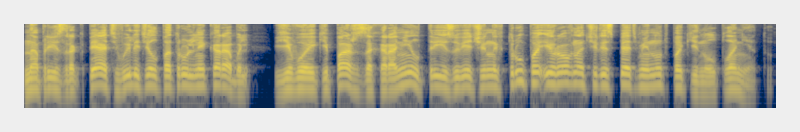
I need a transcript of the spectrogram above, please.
На «Призрак-5» вылетел патрульный корабль. Его экипаж захоронил три изувеченных трупа и ровно через пять минут покинул планету.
